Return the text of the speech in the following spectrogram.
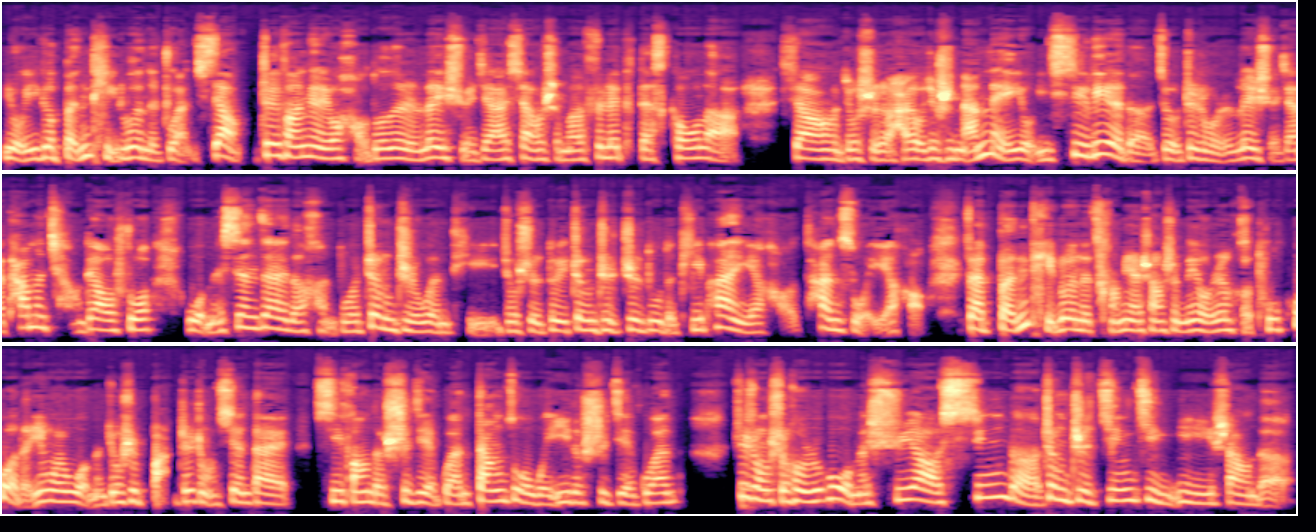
有一个本体论的转向，这方面有好多的人类学家，像什么 Philip Descola，像就是还有就是南美有一系列的就这种人类学家，他们强调说我们现在的很多政治问题，就是对政治制度的批判也好，探索也好。在本体论的层面上是没有任何突破的，因为我们就是把这种现代西方的世界观当做唯一的世界观。这种时候，如果我们需要新的政治经济意义上的，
